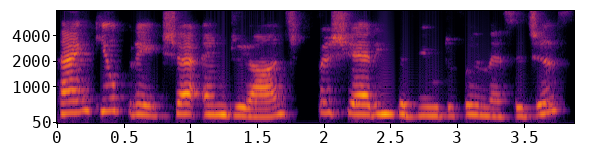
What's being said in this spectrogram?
Thank you, Preksha and Priyansh, for sharing the beautiful messages.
